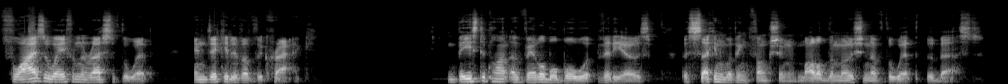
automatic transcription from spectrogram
flies away from the rest of the whip, indicative of the crack. Based upon available bullwhip videos, the second whipping function modeled the motion of the whip the best.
